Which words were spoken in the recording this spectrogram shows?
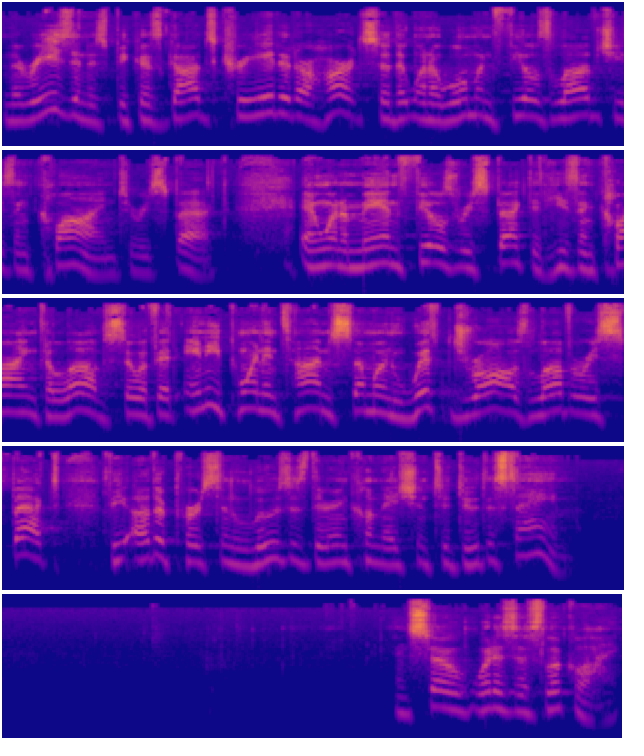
And the reason is because God's created our hearts so that when a woman feels loved, she's inclined to respect. And when a man feels respected, he's inclined to love. So if at any point in time someone withdraws love or respect, the other person loses their inclination to do the same. And so, what does this look like?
